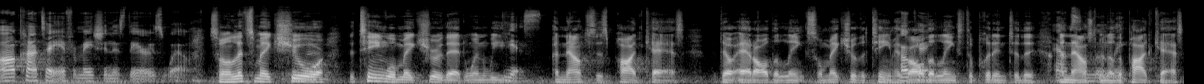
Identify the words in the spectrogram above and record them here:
all contact information is there as well. So let's make sure the team will make sure that when we Mm-hmm. Yes. announce this podcast, they'll add all the links. So make sure the team has all the links to put into the announcement of the podcast.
